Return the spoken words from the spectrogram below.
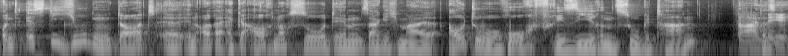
Und ist die Jugend dort äh, in eurer Ecke auch noch so dem, sag ich mal, Auto-Hochfrisieren zugetan? Ah, nee,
